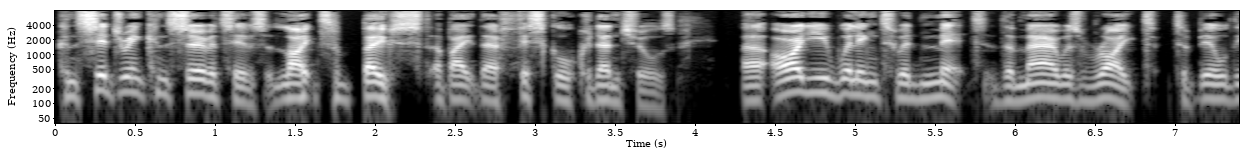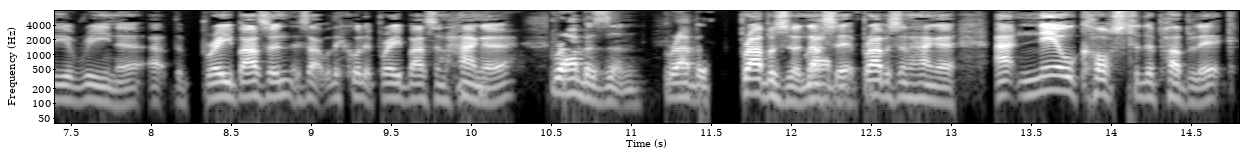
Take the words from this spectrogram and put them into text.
considering conservatives like to boast about their fiscal credentials uh, are you willing to admit the mayor was right to build the arena at the Brabazon? Is that what they call it? Brabazon Hangar? Brabazon. Brabazon. Brabazon, that's it. Brabazon Hangar at nil cost to the public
